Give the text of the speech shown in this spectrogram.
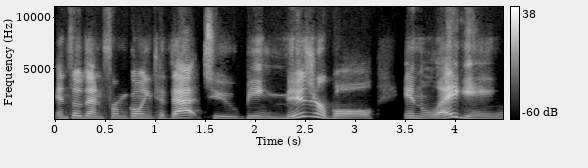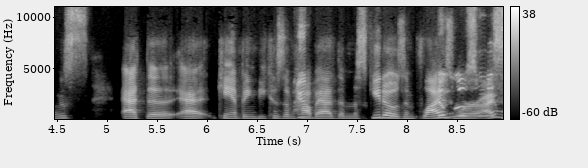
And so then from going to that to being miserable in leggings at the at camping because of how bad the mosquitoes and flies were, I was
